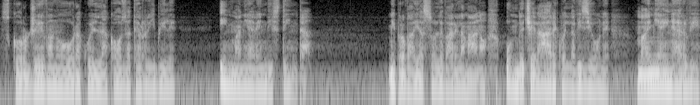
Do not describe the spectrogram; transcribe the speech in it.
scorgevano ora quella cosa terribile in maniera indistinta. Mi provai a sollevare la mano, onde celare quella visione, ma i miei nervi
